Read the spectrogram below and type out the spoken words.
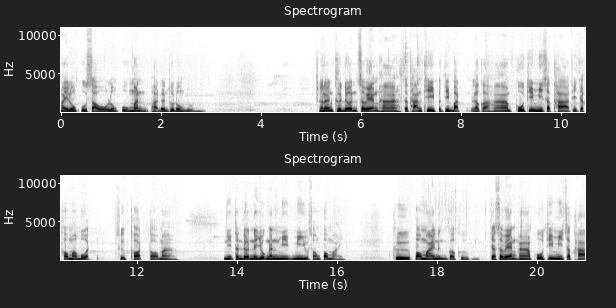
มัยหลวงปู่เสาหลวงปู่มั่นพาเดินทุดงอยู่ดังนั้นคือเดินแสวงหาสถานที่ปฏิบัติ แล้วก็หาผู้ที่มีศรัทธาที่จะเข้ามาบวชสืบทอดต่อมานี่ท่านเดินในยุคนั้นมีมีอยู่สองเป้าหมาย คือเป้าหมายหนึ่งก็คือจะแสวงหาผู้ที่มีศรัทธา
